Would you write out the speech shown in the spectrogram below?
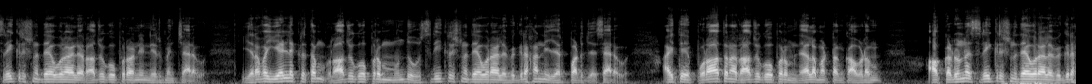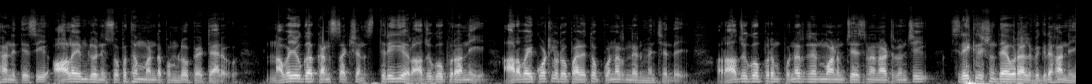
శ్రీకృష్ణదేవరాయల రాజగోపురాన్ని నిర్మించారు. ఇరవై ఏళ్ళ క్రితం రాజగోపురం ముందు శ్రీకృష్ణదేవరాయల విగ్రహాన్ని ఏర్పాటు చేశారు. అయితే పురాతన రాజగోపురం నేలమట్టం కావడం అక్కడున్న శ్రీకృష్ణదేవరాయల విగ్రహాన్ని తీసి ఆలయంలోని సుపథం మండపంలో పెట్టారు. నవయుగ కన్స్ట్రక్షన్స్ తిరిగి రాజగోపురాన్ని అరవై కోట్ల రూపాయలతో పునర్నిర్మించింది. రాజగోపురం పునర్నిర్మాణం చేసిన నాటి నుంచి శ్రీకృష్ణదేవరాయల విగ్రహాన్ని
